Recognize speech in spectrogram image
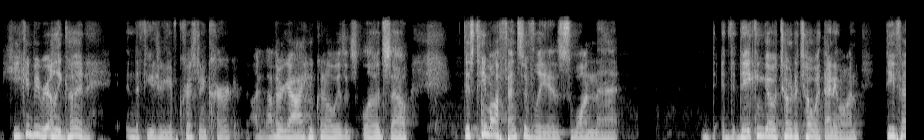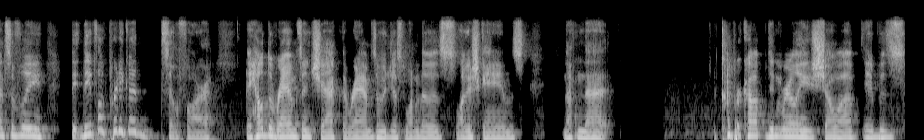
he can be really good in the future. You have Christian Kirk, another guy who can always explode. So this team offensively is one that they can go toe to toe with anyone. Defensively, they, have looked pretty good so far they held the Rams in check. The Rams were just one of those sluggish games. Nothing that Cooper Kupp didn't really show up. It was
